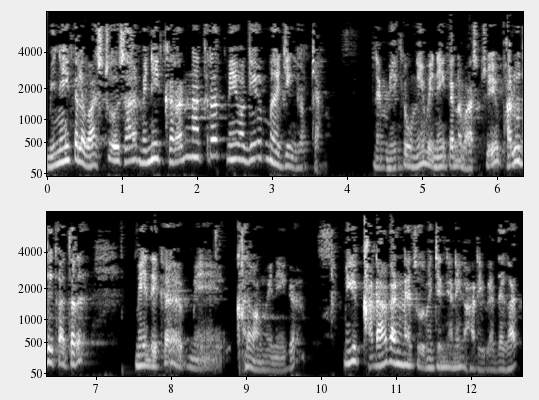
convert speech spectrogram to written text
මෙනෙහි කළ වස්තුව සහ මෙනෙහි කරන්න අතරත් මේ වගේ මර්ජින් එකක් යනවා. දැන් මේක උනේ මෙනෙහි කරන වස්තුවේ පළු දෙක අතර මේ දෙක මේ කලවම් වෙන එක. මේක කඩා ගන්න නැතුව මෙතෙන් යන එක හරි වැදගත්.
